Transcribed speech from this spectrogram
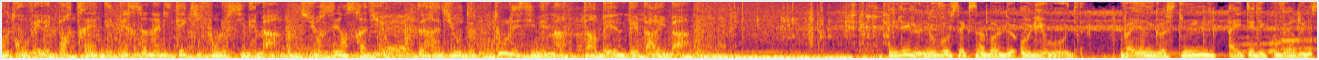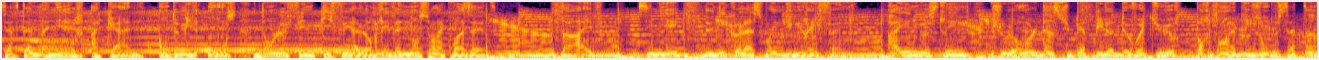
Retrouvez les portraits des personnalités qui font le cinéma sur Séance Radio, la radio de tous les cinémas par BNP Paribas. Il est le nouveau sex symbole de Hollywood. Ryan Gosling a été découvert d'une certaine manière à Cannes en 2011 dans le film qui fait alors l'événement sur la croisette Drive, signé de Nicholas Winding Refn. Ryan Gosling joue le rôle d'un super pilote de voiture portant un blouson de satin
